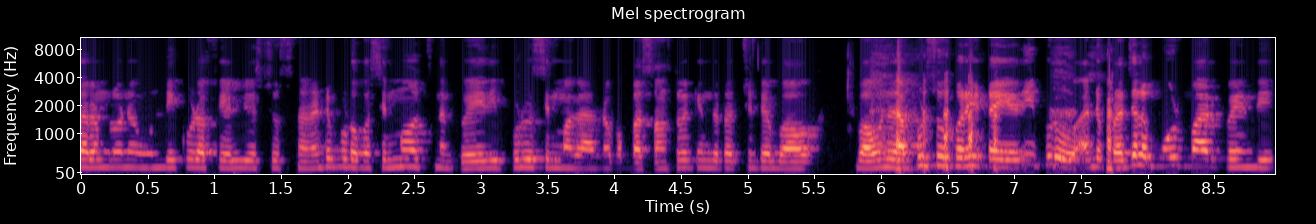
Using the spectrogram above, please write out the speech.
తరంలోనే ఉండి కూడా ఫెయిల్ చేసి చూస్తున్నారు. అంటే ఇప్పుడు ఒక సినిమా వచ్చిందనుకో ఏది ఇప్పుడు సినిమా కాదు. ఒక పది సంవత్సరాల కిందట వచ్చింటే బాగు బాగుండేది. అప్పుడు సూపర్ హిట్ అయ్యేది. ఇప్పుడు అంటే ప్రజల మూడ్ మారిపోయింది.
